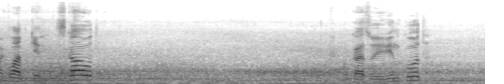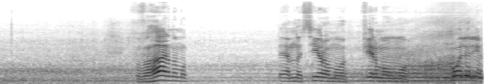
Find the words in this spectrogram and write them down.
Накладки скаут. Показує він код. В гарному темно-сірому фірмовому кольорі.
